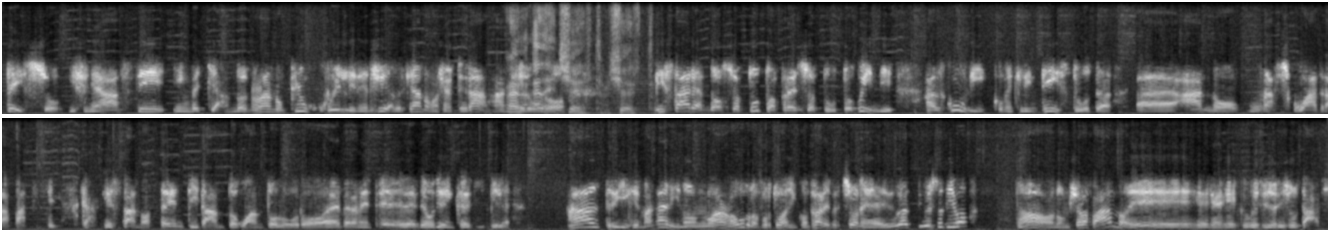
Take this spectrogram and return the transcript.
spesso i cineasti invecchiando non hanno più quell'energia perché hanno una certa età anche eh, loro eh, certo, certo. di stare addosso a tutto, appresso a tutto. Quindi alcuni come Clint Eastwood eh, hanno una squadra pazzesca che stanno attenti tanto quanto loro, è veramente eh, devo dire incredibile. Altri che magari non, non hanno avuto la fortuna di incontrare persone di questo tipo no, non ce la fanno e, e, e questi sono i risultati.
